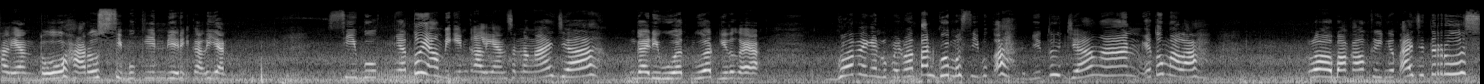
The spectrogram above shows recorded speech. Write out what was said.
kalian tuh harus sibukin diri kalian. Sibuknya tuh yang bikin kalian seneng aja nggak dibuat-buat gitu kayak gue pengen lupain mantan gue mau sibuk. Ah gitu jangan. Itu malah lo bakal keinget aja terus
